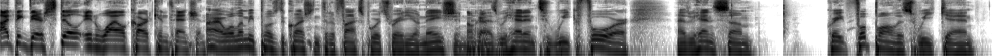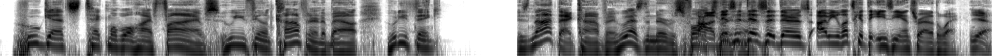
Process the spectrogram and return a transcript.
I think they're still in wild card contention. All right, well, let me pose the question to the Fox Sports Radio Nation. Okay. As we head into week four, as we head into some great football this weekend, who gets Tecmo Bowl high fives? Who are you feeling confident about? Who do you think is not that confident? Who has the nervous farts? Uh, this right is this is there's. I mean, let's get the easy answer out of the way. Yeah.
